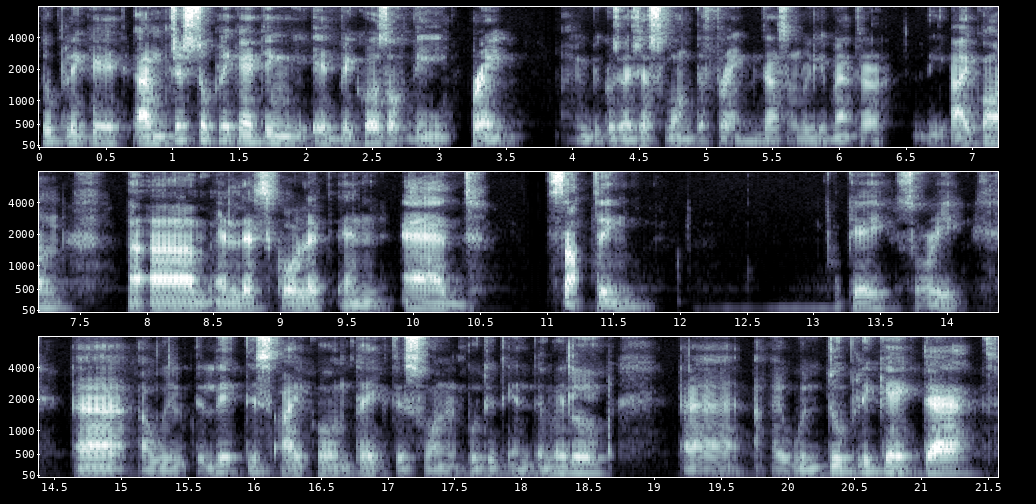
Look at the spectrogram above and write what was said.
Duplicate I'm just duplicating it because of the frame. Because I just want the frame. It doesn't really matter the icon um, and let's call it an add something. Okay sorry. Uh, I will delete this icon take this one and put it in the middle. Uh, I will duplicate that.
